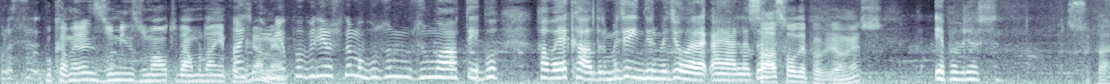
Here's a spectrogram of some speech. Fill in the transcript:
Burası Bu kameranın zoom in zoom out'u ben buradan yapabiliyor muyum? yapabiliyorsun ama bu zoom, zoom out değil. Bu havaya kaldırmaca indirmeci olarak ayarladı. Sağ sol yapabiliyor muyuz? Yapabiliyorsun. Süper.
